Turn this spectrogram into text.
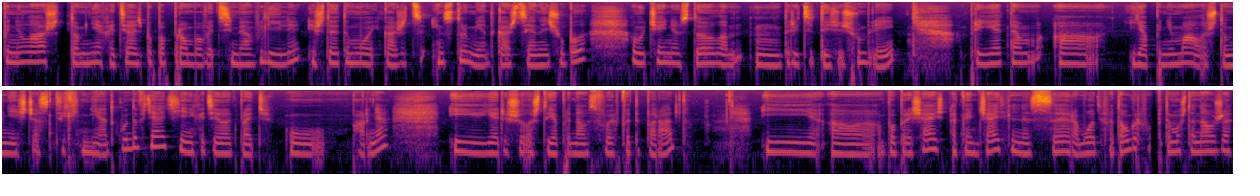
поняла, что мне хотелось бы попробовать себя в Лиле, и что это мой, кажется, инструмент. Кажется, я нащупала. Обучение стоило 30 тысяч рублей. При этом а, я понимала, что мне сейчас их неоткуда взять. Я не хотела их брать у парня. И я решила, что я продам свой фотоаппарат и э, попрощаюсь окончательно с работой фотографа, потому что она уже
